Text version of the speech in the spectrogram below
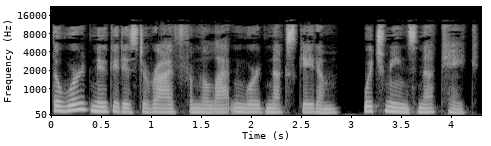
The word nougat is derived from the Latin word nux gatum, which means nut cake.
